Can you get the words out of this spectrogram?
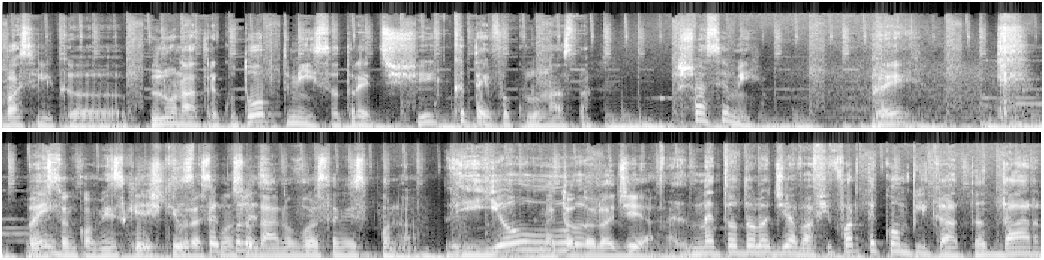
Vasilică, luna trecută? 8.000 să treci. Și câte ai făcut luna asta? 6.000. Păi, Păi, Sunt convins că ei știu răspunsul, speculez. dar nu vor să ne spună. Eu, Metodologia. Metodologia va fi foarte complicată, dar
